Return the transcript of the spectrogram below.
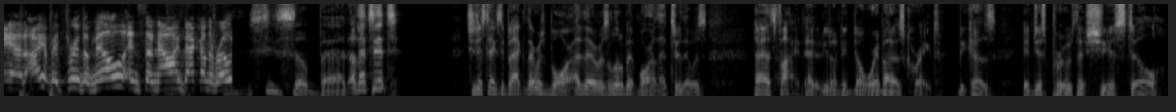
and I have been through the mill, and so now I'm back on the road. She's so bad. Oh, that's it. She just takes it back. There was more. uh, There was a little bit more on that too. That was uh, that's fine. Uh, You don't need. Don't worry about it. It's great because it just proves that she is still.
